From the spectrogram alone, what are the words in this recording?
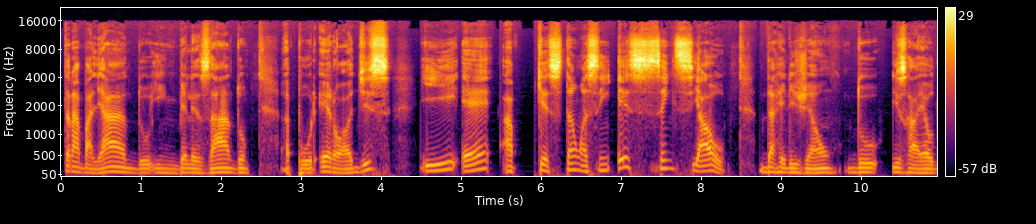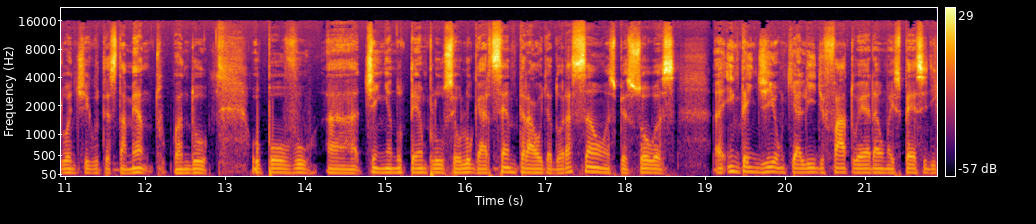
trabalhado e embelezado uh, por Herodes e é a questão assim essencial da religião do Israel do Antigo Testamento, quando o povo ah, tinha no templo o seu lugar central de adoração, as pessoas ah, entendiam que ali de fato era uma espécie de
